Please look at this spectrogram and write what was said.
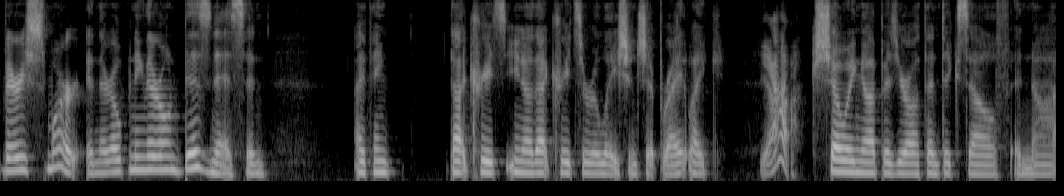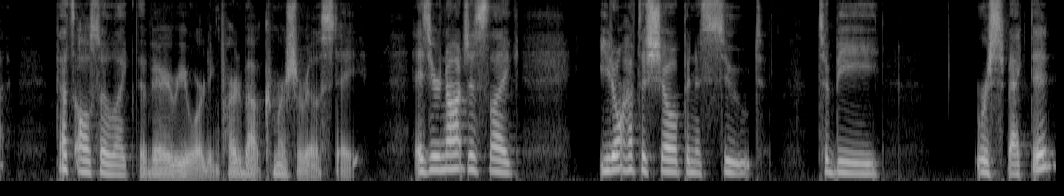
very smart and they're opening their own business. And I think that creates, you know, that creates a relationship, right? Like, Yeah. showing up as your authentic self and not that's also like the very rewarding part about commercial real estate is you're not just like you don't have to show up in a suit to be respected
